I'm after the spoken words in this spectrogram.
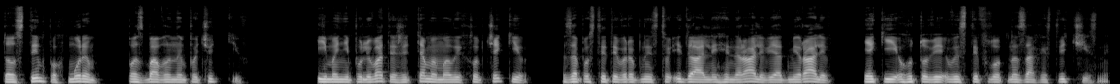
Товстим, похмурим, позбавленим почуттів, і маніпулювати життями малих хлопчаків, запустити виробництво ідеальних генералів і адміралів, які готові вести флот на захист вітчизни.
